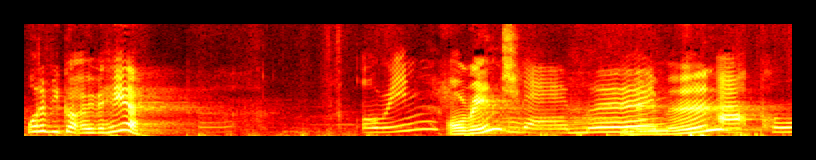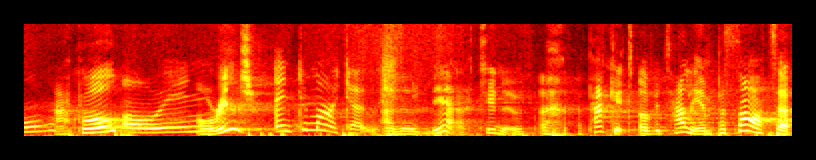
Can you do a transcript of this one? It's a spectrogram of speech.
What have you got over here? Orange. Orange. Lemon. Lemon. Apple. Apple. Orange. Orange. And tomatoes. And a, yeah, a tin of a packet of Italian passata.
